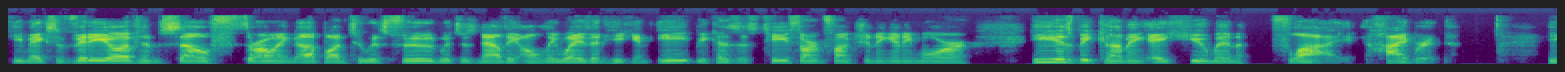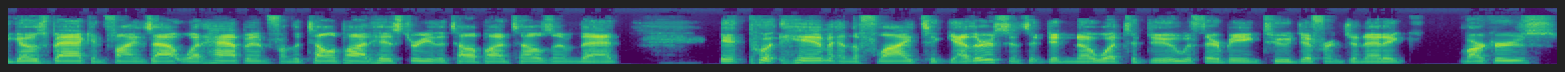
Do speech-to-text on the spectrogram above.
He makes a video of himself throwing up onto his food, which is now the only way that he can eat because his teeth aren't functioning anymore. He is becoming a human fly hybrid. He goes back and finds out what happened from the telepod history. The telepod tells him that it put him and the fly together since it didn't know what to do with there being two different genetic markers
